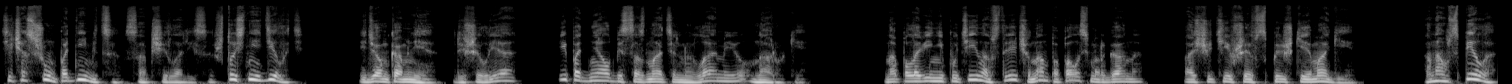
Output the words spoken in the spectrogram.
Сейчас шум поднимется, — сообщила Алиса. — Что с ней делать? — Идем ко мне, — решил я и поднял бессознательную ламию на руки. На половине пути навстречу нам попалась Моргана, ощутившая вспышки магии. «Она успела?»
